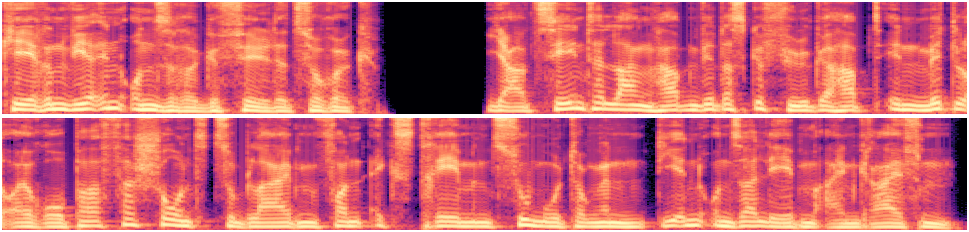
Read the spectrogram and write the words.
Kehren wir in unsere Gefilde zurück. Jahrzehntelang haben wir das Gefühl gehabt, in Mitteleuropa verschont zu bleiben von extremen Zumutungen, die in unser Leben eingreifen.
